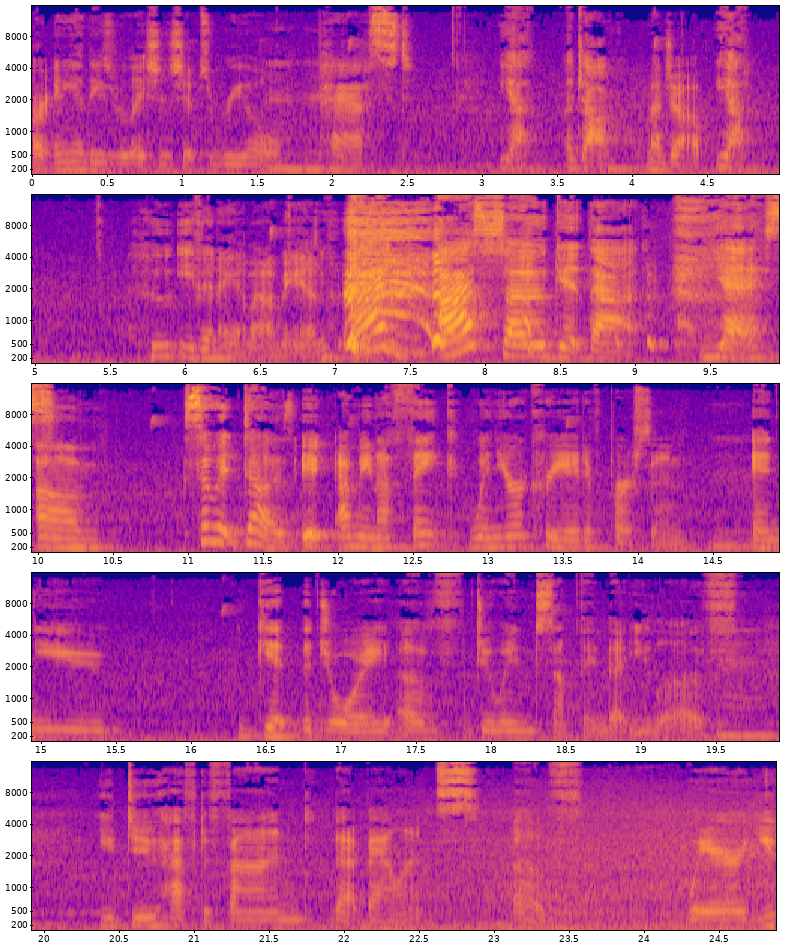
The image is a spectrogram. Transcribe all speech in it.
Are any of these relationships real Mhm. past Yeah, a job. my job? Yeah. Who even am I, man? I, I so get that. Yes. Um, so it does. It. I mean, I think when you're a creative person Mm. and you get the joy of doing something that you love, Mm. you do have to find that balance of where you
